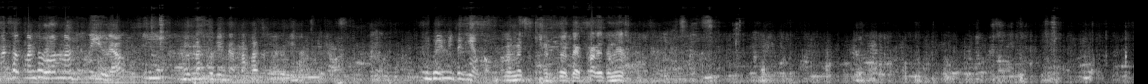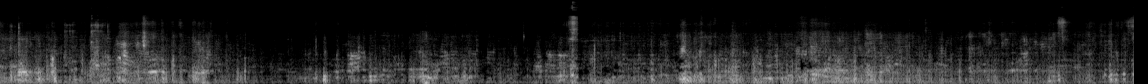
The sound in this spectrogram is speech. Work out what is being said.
มันมันทะลุมาทุกปีอยู่แล้วมันมาสุดินทร์แบบมันก็ชื่อดีนะไม่มีตะเกียบหรอกมันไม่แต่แตกพลาดเลยตรงเนี้ย ม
